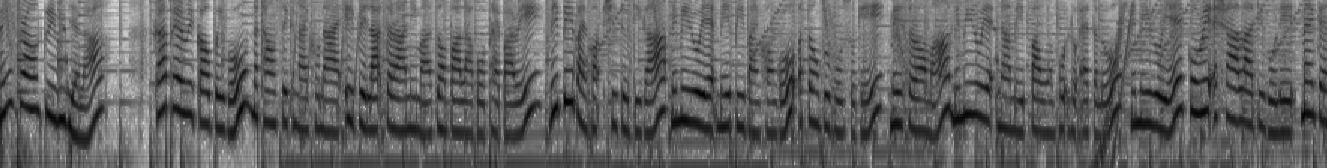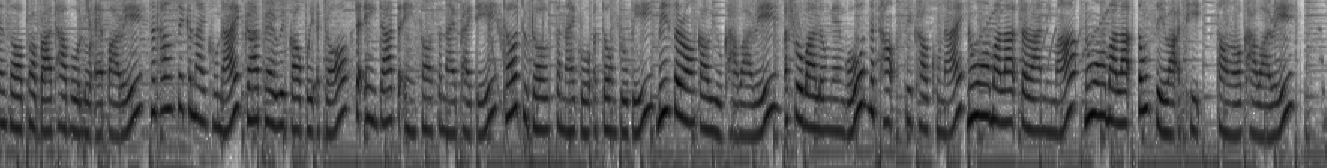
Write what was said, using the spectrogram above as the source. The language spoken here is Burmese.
မေစရောကရီဘီပြလာ ဂရဖယ်ရီကောက်ပေးကို2010ခုနှစ်ခု၌ဧပြီလတရာနီမှာကြော်ပါလာဖို့ဖိုက်ပါရယ်မိပီပိုင်ခွန်ရှိသူတီကမိမိတို့ရဲ့မေပီပိုင်ခွန်ကိုအသုံးပြုဖို့ဆိုကေမေစရောမှာမိမိတို့ရဲ့နာမည်ပါဝင်ဖို့လိုအပ်တယ်လို့မိမိတို့ရဲ့ကိုရီအရှာလာတီကိုလေမှန်ကန်စွာဖော်ပြထားဖို့လိုအပ်ပါရယ်2010ခုနှစ်ခု၌ဂရဖယ်ရီကောက်ပေးအတော့တအိမ်တာတအိမ်စောစနိုက်ဖရိုက်တေဒေါ်တူဒေါ်စနိုက်ကိုအသုံးပြုပြီးမေစရောကောက်ယူခါပါရယ်အဆိုပါလုပ်ငန်းကို2010ခုနှစ်နိုဝင်ဘာလတရာနီမှာနိုဝင်ဘာလ30ရက်အထိဆောင်ရောခါပါရယ်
